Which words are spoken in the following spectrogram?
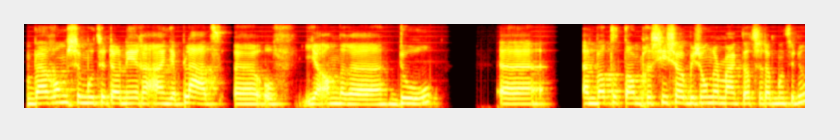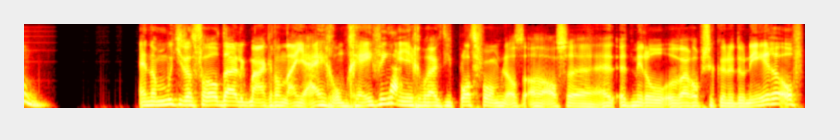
waarom ze moeten doneren aan je plaat eh, of je andere doel. Eh, en wat het dan precies zo bijzonder maakt dat ze dat moeten doen. En dan moet je dat vooral duidelijk maken dan aan je eigen omgeving. Ja. En je gebruikt die platform als, als eh, het middel waarop ze kunnen doneren. Of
